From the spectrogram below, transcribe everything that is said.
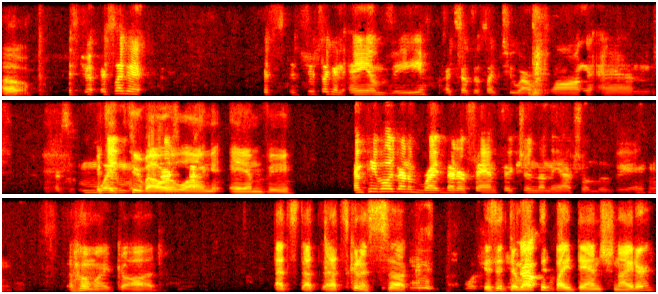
Oh, It's just it's like a it's it's just like an AMV, except it's like two hours long and it's a two-hour long AMV. And people are gonna write better fan fiction than the actual movie. Oh my god, that's that that's gonna suck. Is it No. directed by Dan Schneider?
